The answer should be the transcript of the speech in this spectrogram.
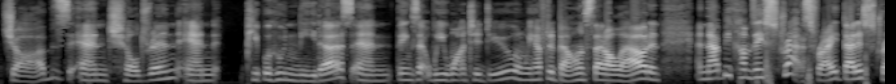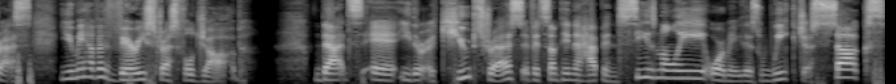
jobs and children and people who need us and things that we want to do and we have to balance that all out and and that becomes a stress right? That is stress. You may have a very stressful job that's a, either acute stress, if it's something that happens seasonally, or maybe this week just sucks.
